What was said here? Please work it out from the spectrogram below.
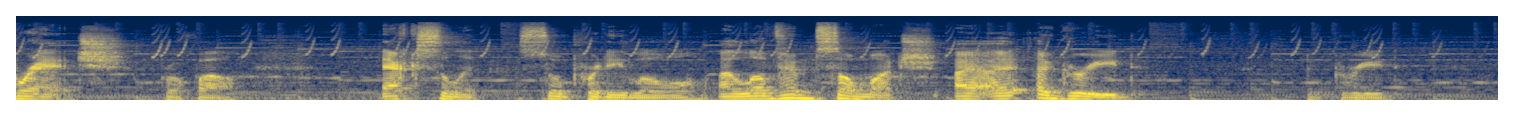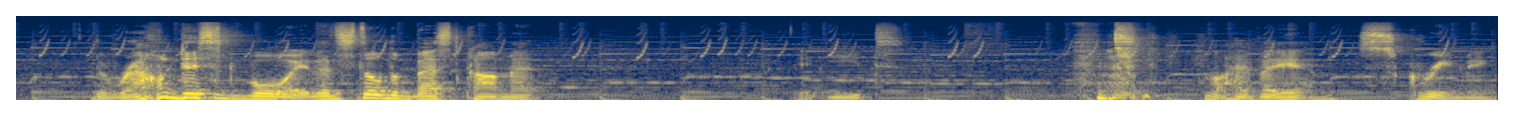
branch profile. Excellent. So pretty, Lowell. I love him so much. I, I agreed. Agreed. The roundest boy. That's still the best comment. It eat. 5 a.m. Screaming.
